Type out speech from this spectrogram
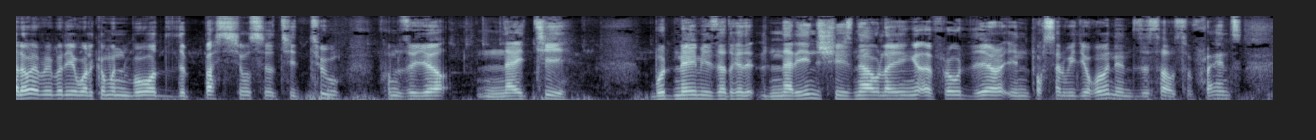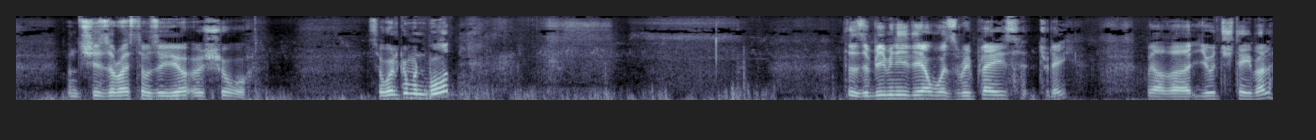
Hello everybody, welcome on board the Passion 32 from the year 90. Boat name is Adrenaline. She's now lying afloat there in Port Saint-Louis du Rhône in the south of France. And she's the rest of the year ashore. So welcome on board. So the bimini there was replaced today. We have a huge table.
